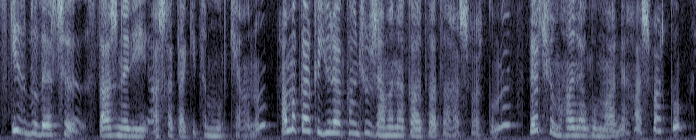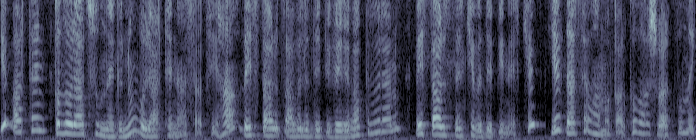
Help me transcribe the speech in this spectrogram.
Սկիզբը վերջը ստաժների աշխատակիցը մուտք է անում, համակարգը յուրաքանչյուր ժամանակահատվածը հաշվարկում է, վերջում հանրագումարն է հաշվարկում եւ արդեն կլորացումն է գնում, որ արդեն ասացի, հա, 6 տարուց ավելի դեպի վերևա կլորանում, 6 տարուց ներքևը դեպի ներքև եւ դարձյալ համակարգով հաշվարկվում է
